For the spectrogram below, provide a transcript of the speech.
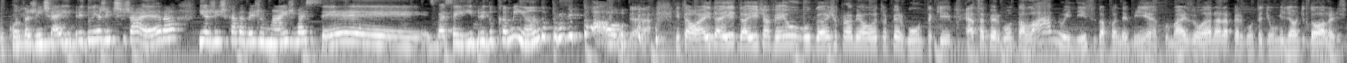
O quanto a gente é híbrido e a gente já era e a gente cada vez mais vai ser vai ser híbrido caminhando para o virtual. É. Então aí daí, daí já vem o, o gancho para minha outra pergunta que essa pergunta lá no início da pandemia, por mais um ano, era a pergunta de um milhão de dólares.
